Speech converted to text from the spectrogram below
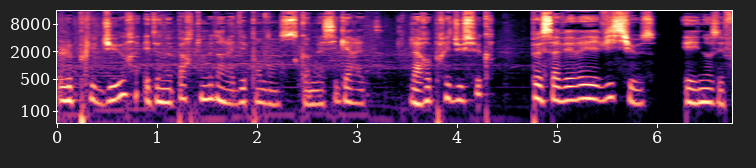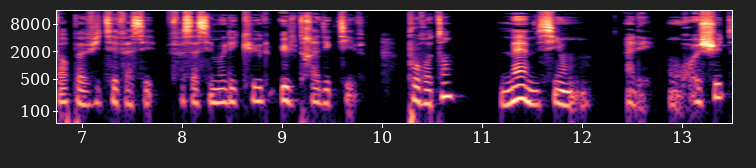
le plus dur est de ne pas retomber dans la dépendance, comme la cigarette. La reprise du sucre peut s'avérer vicieuse, et nos efforts peuvent vite s'effacer face à ces molécules ultra addictives. Pour autant, même si on, allez, on rechute,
